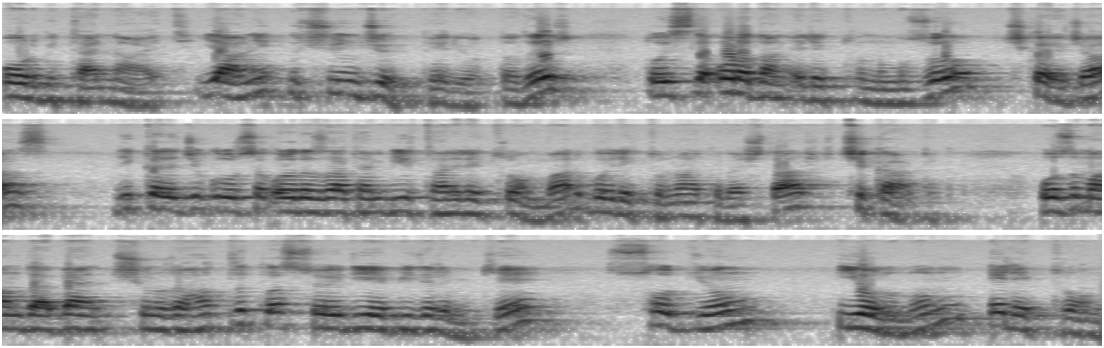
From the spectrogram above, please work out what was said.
orbitaline ait. Yani 3. periyottadır. Dolayısıyla oradan elektronumuzu çıkaracağız. Dikkat edecek olursak orada zaten bir tane elektron var. Bu elektronu arkadaşlar çıkardık. O zaman da ben şunu rahatlıkla söyleyebilirim ki sodyum iyonunun elektron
